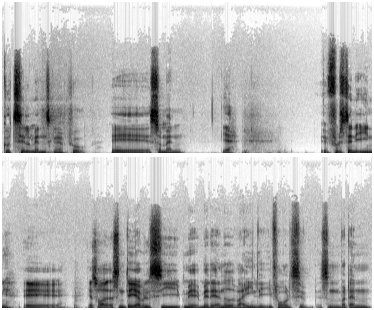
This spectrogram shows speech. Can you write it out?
gå til menneskene på, øh, så man, ja, fuldstændig enig. Øh, jeg tror, at sådan det jeg vil sige med, med det andet, var egentlig i forhold til, sådan, hvordan,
